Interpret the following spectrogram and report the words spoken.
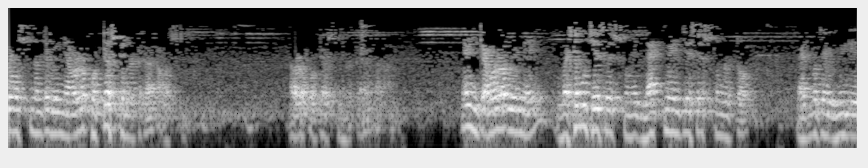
ఏమొస్తుందంటే వీడిని ఎవరో కొట్టేస్తున్నట్టుగా కళ వస్తుంది ఎవరో కొట్టేస్తున్నట్టుగా కళ నేను ఇంకెవరో వీడిని వశము చేసేసుకుని బ్లాక్మెయిల్ చేసేసుకున్నట్టు లేకపోతే వీడి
